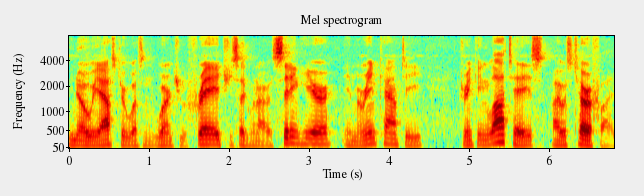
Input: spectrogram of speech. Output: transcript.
you know we asked her wasn't weren't you afraid? She said when I was sitting here in Marin County drinking lattes I was terrified.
